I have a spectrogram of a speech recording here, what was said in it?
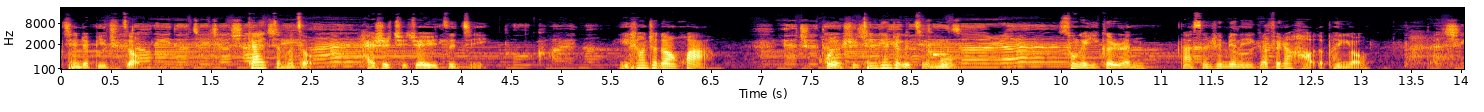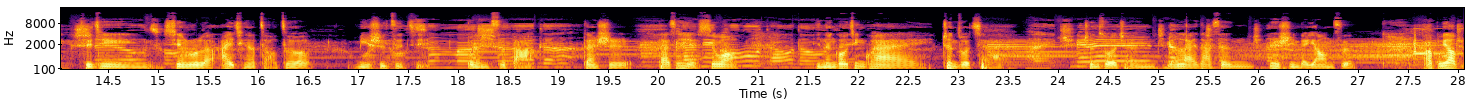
牵着鼻子走。该怎么走，还是取决于自己。以上这段话，或者是今天这个节目，送给一个人，大森身边的一个非常好的朋友，最近陷入了爱情的沼泽。迷失自己，不能自拔。但是大森也希望你能够尽快振作起来，振作成原来大森认识你的样子，而不要不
